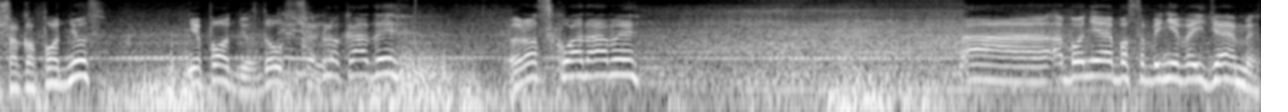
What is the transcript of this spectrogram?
Szoko podniósł? Nie podniósł, do ustrzenia. blokady. Rozkładamy. A, albo nie, bo sobie nie wejdziemy.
